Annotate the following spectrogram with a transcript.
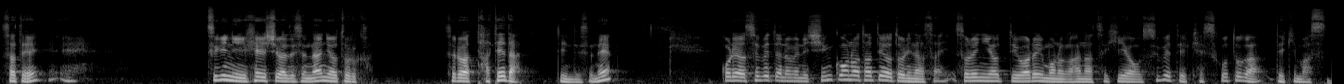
さて次に兵士はですね何を取るかそれは盾だって言うんですねこれはすべての上に信仰の盾を取りなさい。それによって悪いものが放つ火矢をすべて消すことができます。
